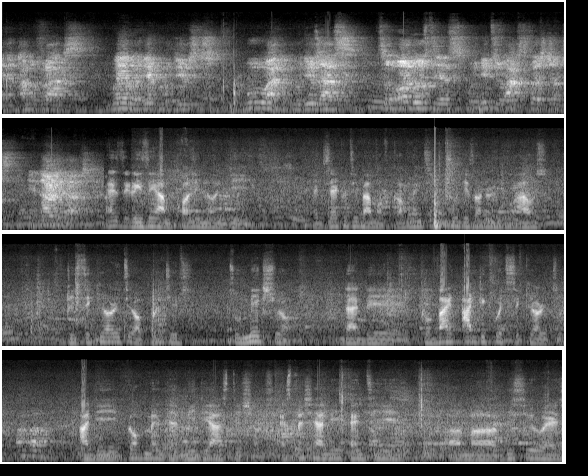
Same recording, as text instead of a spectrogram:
uh, camouflages? Where were they produced? Who are the producers? So all those things, we need to ask questions in that regard. That's the reason I'm calling on the executive arm of government through this honorable house, the security operatives to make sure that they provide adequate security at the government uh, media stations, especially NTA, um, uh, BCOS,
